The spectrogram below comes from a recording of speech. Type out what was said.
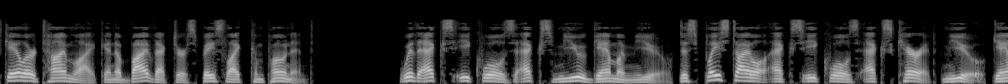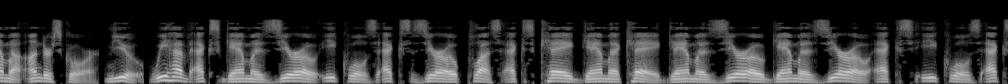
scalar timelike and a bivector spacelike component with x equals x mu gamma mu display style x equals x caret mu gamma underscore mu. We have x gamma 0 equals x 0 plus x k gamma k gamma 0 gamma 0 x equals x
